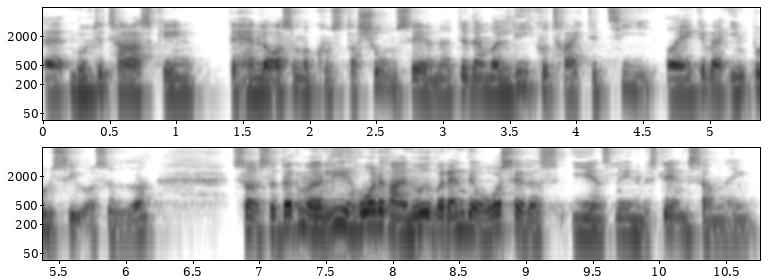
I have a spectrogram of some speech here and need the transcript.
med uh, multitasking, det handler også om koncentrationsevne, det der med at lige kunne trække det 10, og ikke være impulsiv osv. Så, så, så der kan man lige hurtigt regne ud, hvordan det oversættes i en sådan investeringssammenhæng.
